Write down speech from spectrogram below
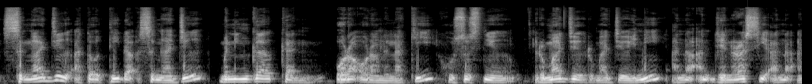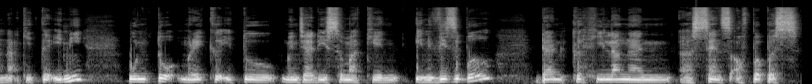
sengaja atau tidak sengaja meninggalkan orang-orang lelaki khususnya remaja-remaja ini anak generasi anak-anak kita ini untuk mereka itu menjadi semakin invisible dan kehilangan uh, sense of purpose.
